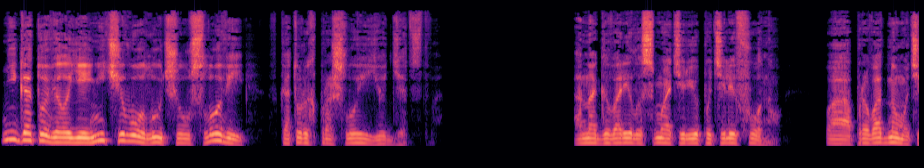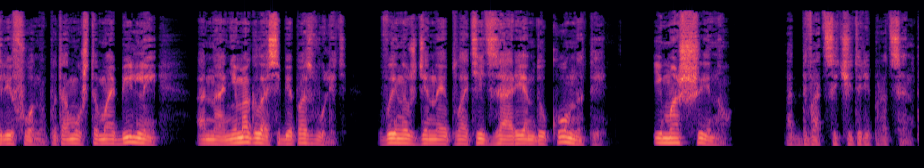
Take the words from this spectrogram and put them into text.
не готовила ей ничего лучше условий, в которых прошло ее детство. Она говорила с матерью по телефону, по проводному телефону, потому что мобильный она не могла себе позволить, вынужденная платить за аренду комнаты и машину под 24%,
